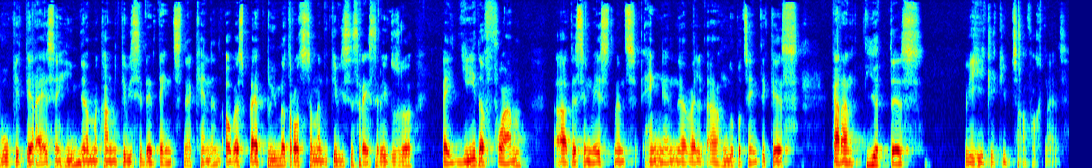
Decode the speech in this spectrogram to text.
wo geht die Reise hin. Ja, man kann gewisse Tendenzen erkennen, aber es bleibt nur immer trotzdem ein gewisses Restrisiko bei jeder Form äh, des Investments hängen, ja, weil ein hundertprozentiges, garantiertes Vehikel gibt es einfach nicht.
